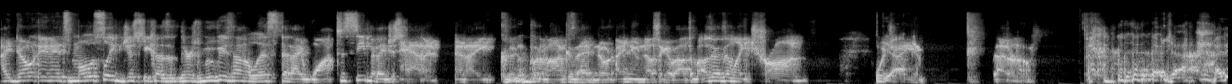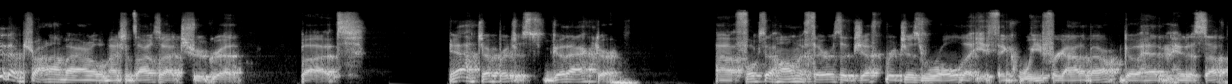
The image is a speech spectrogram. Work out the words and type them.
I don't, and it's mostly just because there's movies on the list that I want to see, but I just haven't, and I couldn't put them on because I had no, I knew nothing about them other than like Tron, which Yeah. I, I don't know. yeah, I did have Tron on my honorable mentions. I also had True Grit, but yeah, Jeff Bridges, good actor. Uh, folks at home, if there is a Jeff Bridges role that you think we forgot about, go ahead and hit us up.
